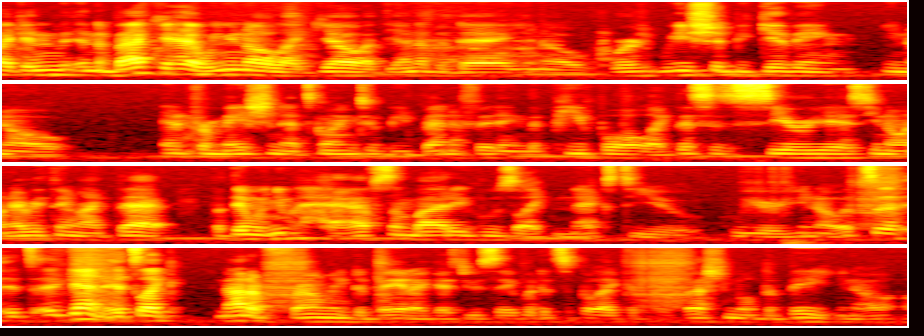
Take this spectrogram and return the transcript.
like in in the back of your head, when you know, like, yo, at the end of the day, you know, we're, we should be giving, you know, information that's going to be benefiting the people. Like, this is serious, you know, and everything like that. But then when you have somebody who's like next to you, who you're, you know, it's a, it's again, it's like not a friendly debate, I guess you say, but it's like a professional debate, you know.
